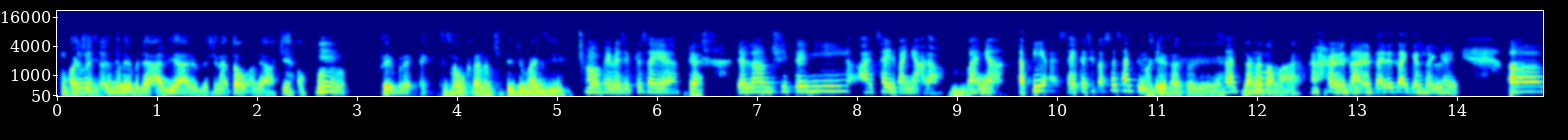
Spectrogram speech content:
Betul, Okey, kita betul. mulai pada Alia dulu. Saya nak tahu Alia. Okey, apa Hmm. favourite actors awak dalam cerita Jumanji ni? Oh, favourite cerita saya. Yes. Dalam cerita ni ah, saya ada banyak lah. Hmm. Banyak. Tapi ah, saya akan cakap satu Okey, je. satu je. eh. Satu- Jangan tamak eh. tak ada, tak ada takkan takkan. Um,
